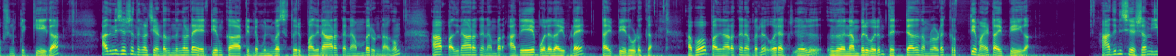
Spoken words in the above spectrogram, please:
ഓപ്ഷൻ ക്ലിക്ക് ചെയ്യുക. അതിനുശേഷം നിങ്ങൾ ചെയ്യേണ്ടത് നിങ്ങളുടെ എ ടി എം കാർഡിന്റെ മുൻവശത്ത് ഒരു പതിനാറക്ക നമ്പർ ഉണ്ടാകും. ആ പതിനാറക്ക നമ്പർ അതേപോലെ ദാ ഇവിടെ ടൈപ്പ് ചെയ്ത് കൊടുക്കുക. അപ്പോൾ പതിനാറക്ക നമ്പറിൽ ഒരു ഒരു നമ്പർ പോലും തെറ്റാതെ നമ്മളവിടെ കൃത്യമായി ടൈപ്പ് ചെയ്യുക. അതിനുശേഷം ഈ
